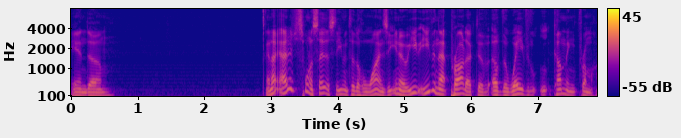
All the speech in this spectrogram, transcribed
And um, and I, I, just want to say this even to the Hawaiians. You know, e- even that product of, of the wave coming from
